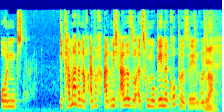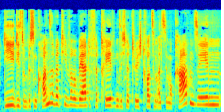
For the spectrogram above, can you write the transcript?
Und die kann man dann auch einfach nicht alle so als homogene Gruppe sehen. Und Klar. die, die so ein bisschen konservativere Werte vertreten, sich natürlich trotzdem als Demokraten sehen,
